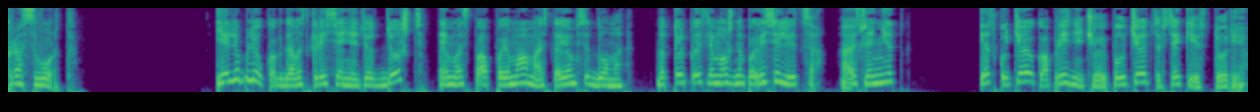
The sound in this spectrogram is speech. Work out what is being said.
Кроссворд. Я люблю, когда в воскресенье идет дождь, и мы с папой и мамой остаемся дома. Но только если можно повеселиться. А если нет, я скучаю, капризничаю, и получаются всякие истории.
